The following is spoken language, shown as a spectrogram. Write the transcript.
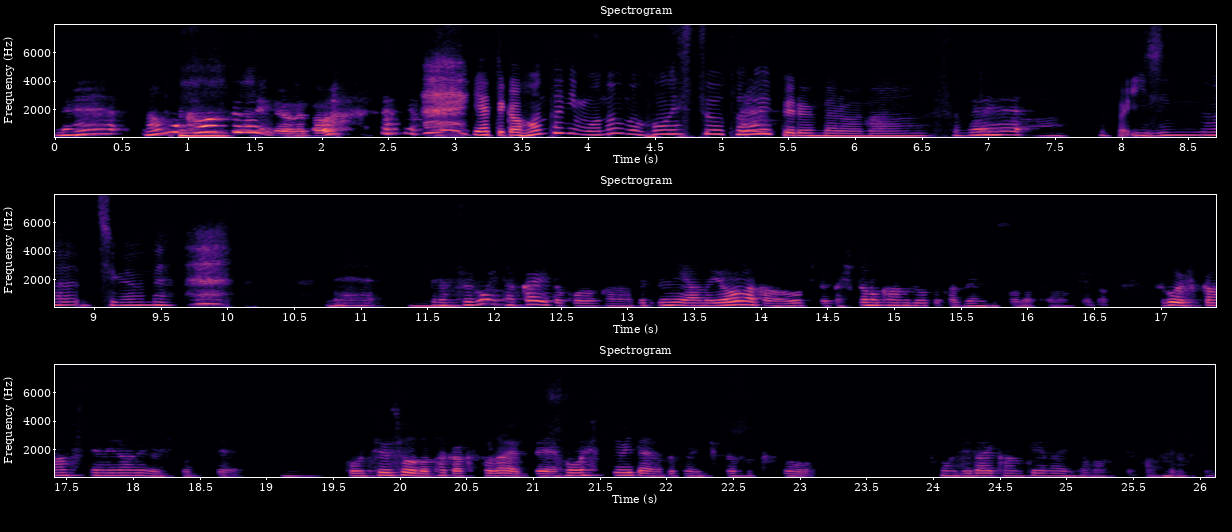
ねえ、何も変わってないんだよね、多分。いや、てか本当に物の本質を捉えてるんだろうな。すごいな。ねやっぱ偉人は違うね。ねえ。うんてかすごい高いところから、別にあの世の中の動きとか人の感情とか全部そうだと思うけど、すごい俯瞰して見られる人って、うんこう抽象度高く捉えて、本質みたいなところに近づくと、もう時代関係ないんだなって感じがする。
